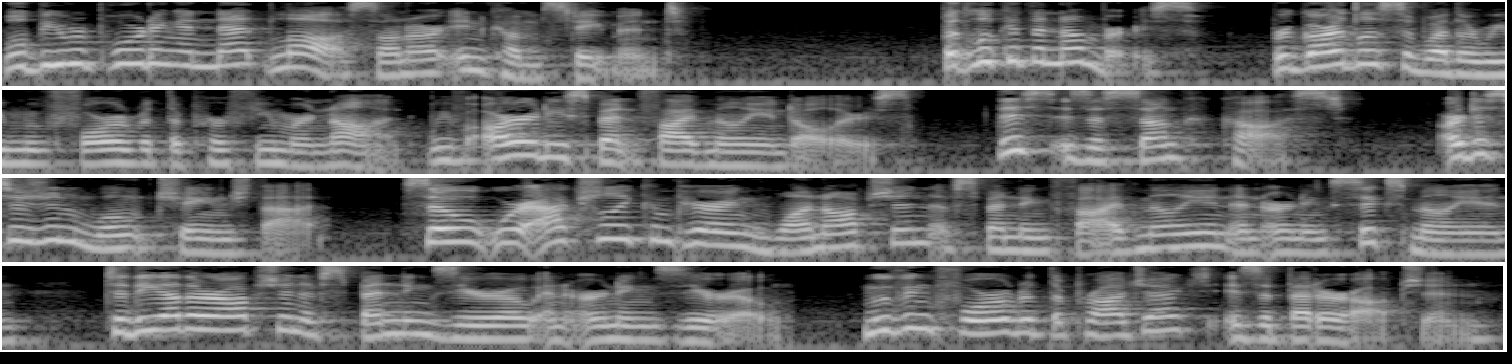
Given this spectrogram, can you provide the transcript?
We'll be reporting a net loss on our income statement. But look at the numbers. Regardless of whether we move forward with the perfume or not, we've already spent $5 million. This is a sunk cost. Our decision won't change that. So we're actually comparing one option of spending 5 million and earning 6 million to the other option of spending zero and earning zero. Moving forward with the project is a better option.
